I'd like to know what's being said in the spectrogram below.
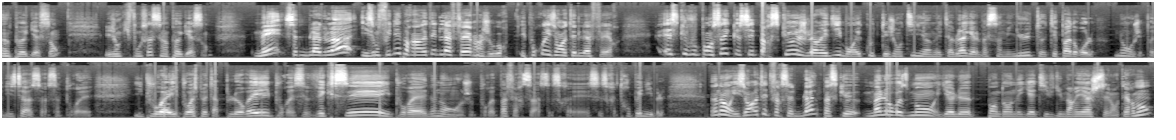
un peu agaçant. Les gens qui font ça, c'est un peu agaçant. Mais cette blague-là, ils ont fini par arrêter de la faire un jour. Et pourquoi ils ont arrêté de la faire? Est-ce que vous pensez que c'est parce que je leur ai dit, bon écoute, t'es gentil, hein, mais ta blague, elle va 5 minutes, t'es pas drôle? Non, j'ai pas dit ça, ça, ça pourrait... Ils pourraient, se mettre à pleurer, ils pourraient se vexer, ils pourraient... Non, non, je pourrais pas faire ça, ce serait, ce serait trop pénible. Non, non, ils ont arrêté de faire cette blague parce que malheureusement, il y a le pendant négatif du mariage, c'est l'enterrement.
